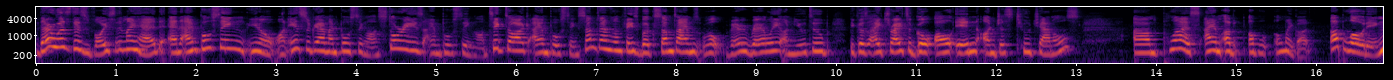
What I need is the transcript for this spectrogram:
there was this voice in my head and i'm posting you know on instagram i'm posting on stories i'm posting on tiktok i am posting sometimes on facebook sometimes well very rarely on youtube because i try to go all in on just two channels. Um, plus i am up, up oh my god uploading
